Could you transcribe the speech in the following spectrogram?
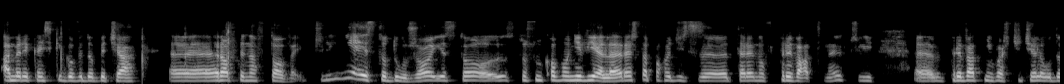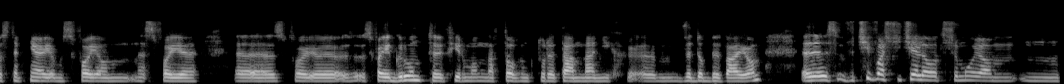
amerykańskiego wydobycia e, ropy naftowej. Czyli nie jest to dużo, jest to stosunkowo niewiele. Reszta pochodzi z terenów prywatnych, czyli e, prywatni właściciele udostępniają swoją, swoje, e, swoje, swoje grunty firmom naftowym, które tam na nich wydobywają. Ci właściciele otrzymują mm,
